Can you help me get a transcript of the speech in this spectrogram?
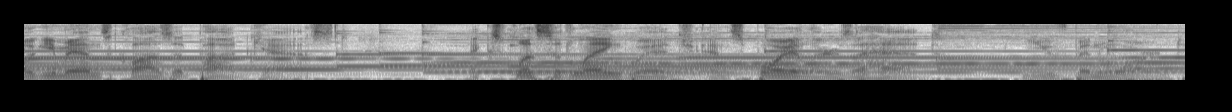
Boogeyman's Closet podcast. Explicit language and spoilers ahead. You've been warned.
